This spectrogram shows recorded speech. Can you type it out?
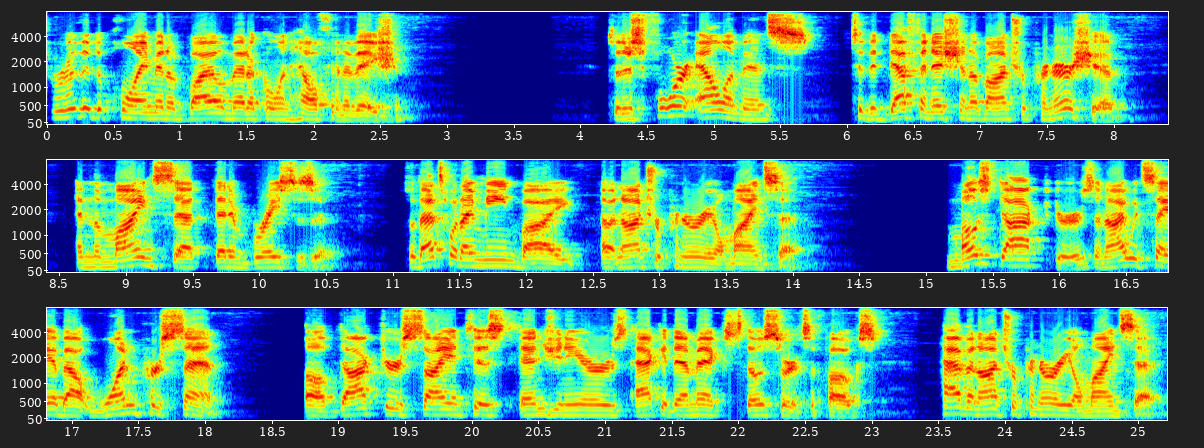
through the deployment of biomedical and health innovation. So there's four elements to the definition of entrepreneurship and the mindset that embraces it. So that's what I mean by an entrepreneurial mindset. Most doctors, and I would say about 1% of doctors, scientists, engineers, academics, those sorts of folks, have an entrepreneurial mindset.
